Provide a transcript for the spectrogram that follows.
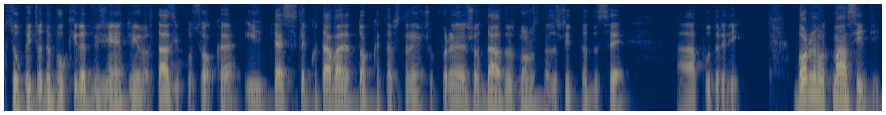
се опитва да блокира движението им в тази посока и те с лекота вадят топката в странично хвърляне, защото дават възможност на защитата да се а, подреди. Борнем от Ман Сити.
